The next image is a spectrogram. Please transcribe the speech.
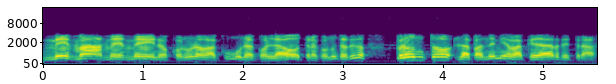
mes más, mes menos, con una vacuna, con la otra, con un tratamiento, pronto la pandemia va a quedar detrás.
